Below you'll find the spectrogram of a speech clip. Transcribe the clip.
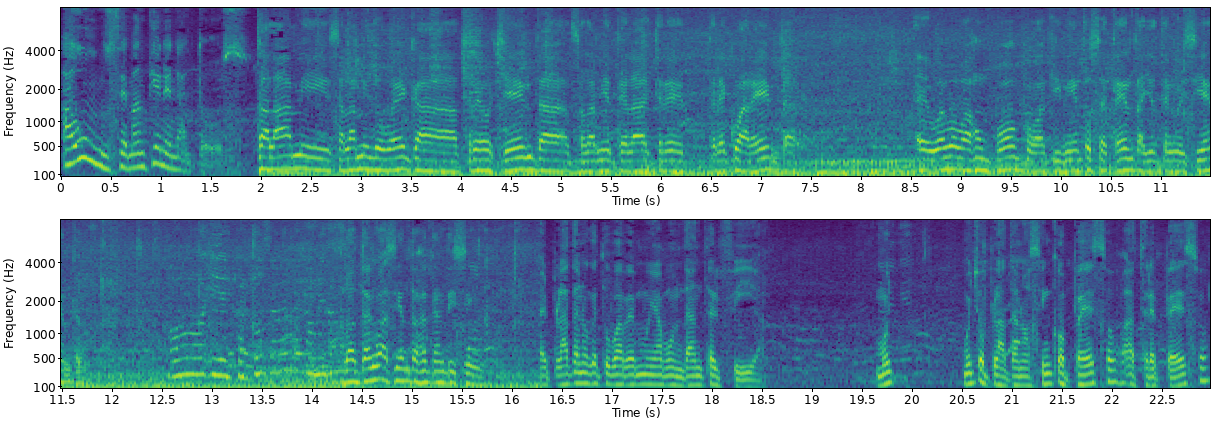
aún se mantienen altos. Salami, salami dobeca 380, salami estelar 3, 340. El huevo baja un poco, a 570, yo tengo el 100. Oh, ¿y el cartón se ve Lo tengo a 175. El plátano que tú vas a ver muy abundante, el FIA. Muy, mucho plátano, a 5 pesos, a 3 pesos,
